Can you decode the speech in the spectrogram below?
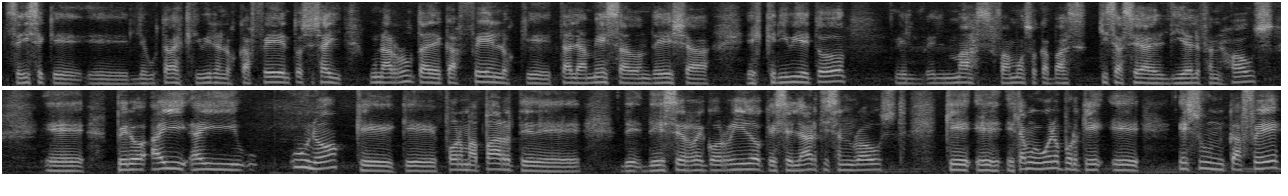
se dice que eh, le gustaba escribir en los cafés, entonces hay una ruta de café en los que está la mesa donde ella escribía y todo. El, más famoso capaz quizás sea el The Elephant House, pero hay, hay uno que, forma parte de, ese recorrido, que es el Artisan Roast, que eh, está muy bueno porque eh, es un café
